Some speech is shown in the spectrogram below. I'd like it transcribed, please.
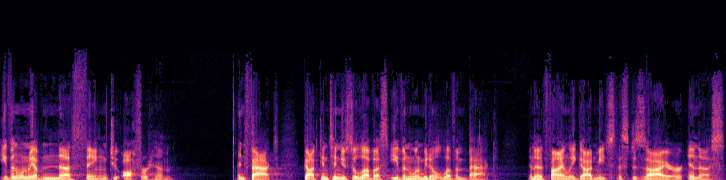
even when we have nothing to offer Him. In fact, God continues to love us even when we don't love Him back. And then finally, God meets this desire in us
